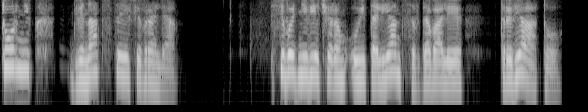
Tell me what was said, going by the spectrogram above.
Вторник, 12 февраля. Сегодня вечером у итальянцев давали травиато,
